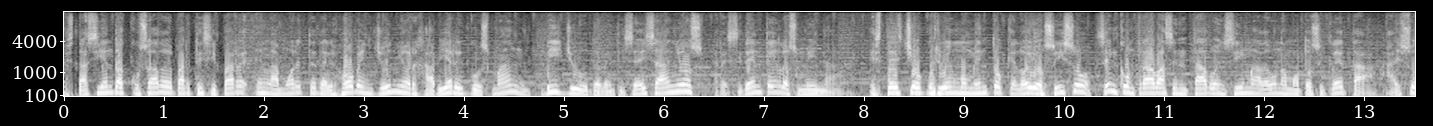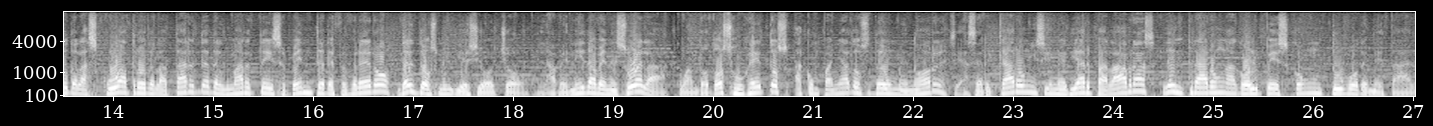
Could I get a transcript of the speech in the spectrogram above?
está siendo acusado de participar en la muerte del joven Junior Javier Guzmán Villu, de 26 años, residente en Los Mina. Este hecho ocurrió en un momento que el hoyo Ciso se encontraba sentado encima de una motocicleta a eso de las 4 de la tarde del martes 20 de febrero del 2018 en la avenida Venezuela cuando dos sujetos acompañados de un menor se acercaron y sin mediar palabras le entraron a golpes con un tubo de metal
